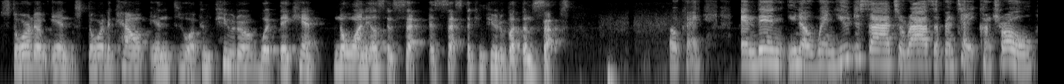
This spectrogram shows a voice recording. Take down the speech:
store them in, store the account into a computer what they can't, no one else can set, access the computer but themselves. Okay. And then, you know, when you decide to rise up and take control,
